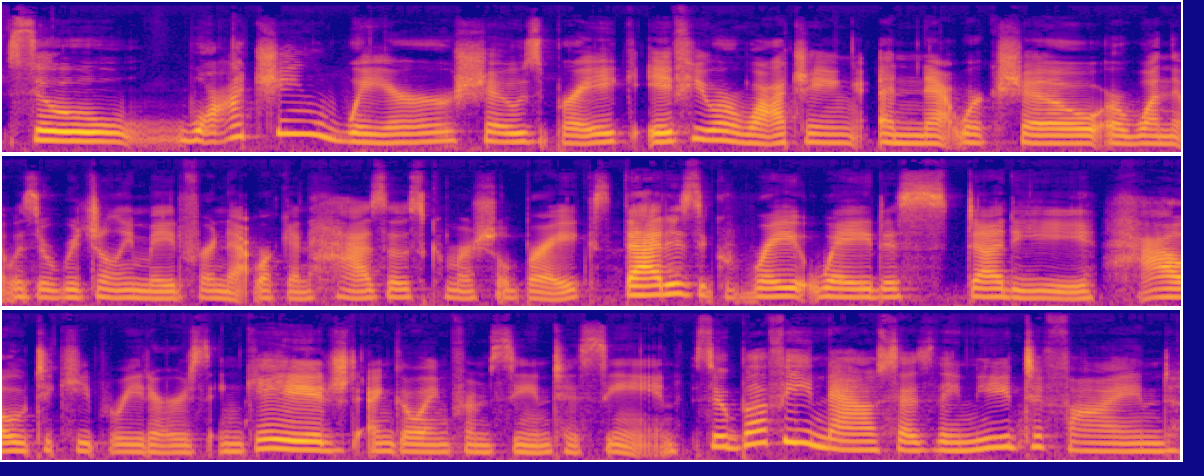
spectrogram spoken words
So, watching where shows break, if you are watching a network show or one that was originally made for a network and has those commercial breaks, that is a great way to study how to keep readers engaged and going from scene to scene. So Buffy now says they need to find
